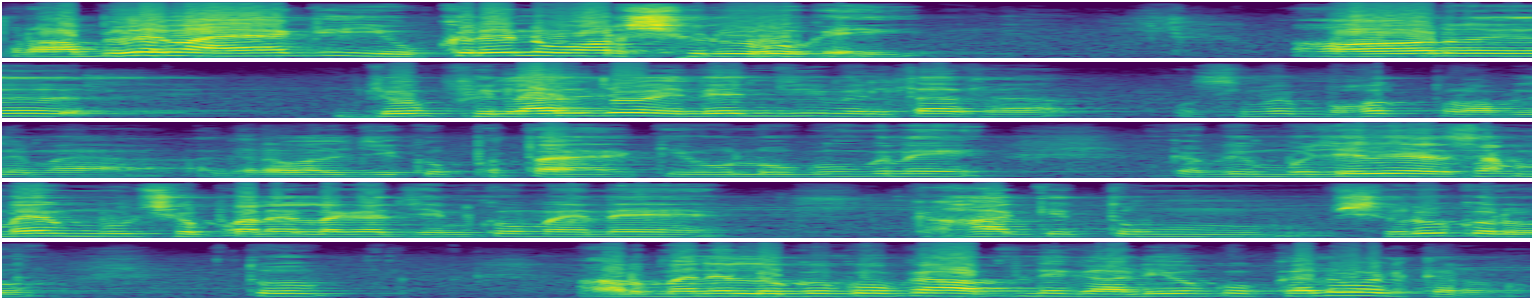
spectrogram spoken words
प्रॉब्लम आया कि यूक्रेन वॉर शुरू हो गई और जो फ़िलहाल जो एलएनजी मिलता था, उसमें बहुत प्रॉब्लम आया। अग्रवाल जी को पता है कि वो लोगों ने कभी मुझे भी ऐसा, मैं मुँह छुपाने लगा जिनको मैंने कहा कि तुम शुरू करो। तो और मैंने लोगों को कहा, अपनी गाड़ियों को कन्वर्ट करो।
